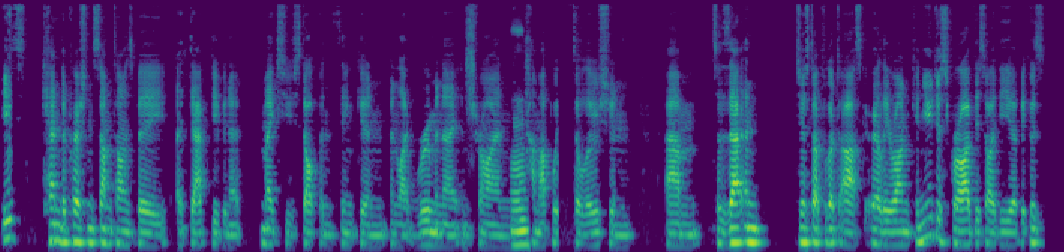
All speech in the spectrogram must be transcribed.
is can depression sometimes be adaptive and it makes you stop and think and, and like ruminate and try and mm. come up with a solution. Um, so there's that. And just I forgot to ask earlier on, can you describe this idea? Because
